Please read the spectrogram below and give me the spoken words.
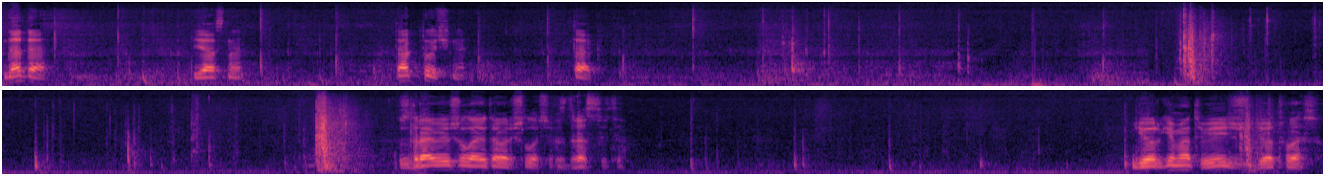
Да-да. Ясно. Так точно. Так. Здравия желаю, товарищ Лосев. Здравствуйте. Георгий Матвеевич ждет вас.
